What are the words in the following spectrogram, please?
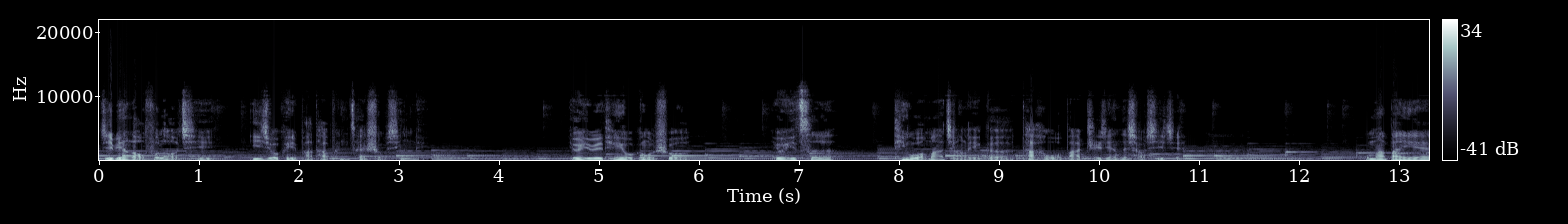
即便老夫老妻。依旧可以把它捧在手心里。有一位听友跟我说，有一次听我妈讲了一个她和我爸之间的小细节。我妈半夜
